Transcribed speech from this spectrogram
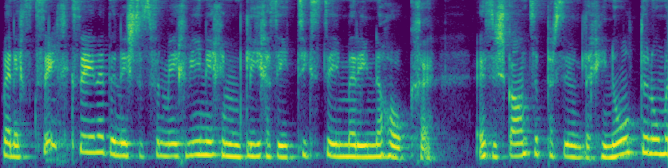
Wenn ich das Gesicht sehe, dann ist das für mich wie ich im gleichen Sitzungszimmer hocke. Es ist ganz eine persönliche Noten um.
